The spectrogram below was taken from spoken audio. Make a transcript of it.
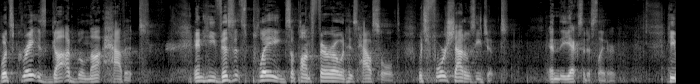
What's great is God will not have it. And he visits plagues upon Pharaoh and his household, which foreshadows Egypt and the Exodus later. He,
